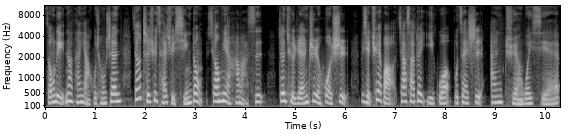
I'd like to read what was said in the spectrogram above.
总理纳坦雅胡重申，将持续采取行动消灭哈马斯。争取人质获释，并且确保加沙对以国不再是安全威胁。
